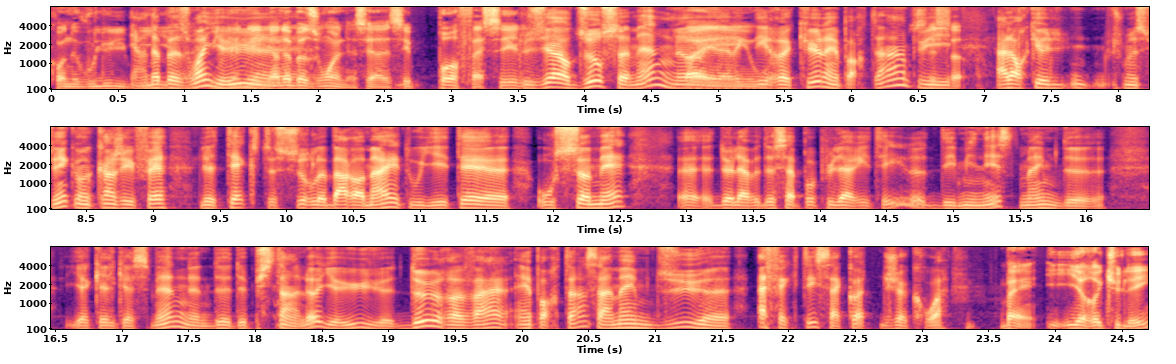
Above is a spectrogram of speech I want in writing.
qu'on a voulu lui Il y en a besoin, lui il y a eu. Il y en euh, a besoin. là. C'est pas facile. Plusieurs dures semaines, là, Ouais, avec des reculs importants. Puis, ça. alors que je me souviens que quand j'ai fait le texte sur le baromètre où il était euh, au sommet euh, de, la, de sa popularité, là, des ministres, même de, il y a quelques semaines, de- depuis ce temps-là, il y a eu deux revers importants. Ça a même dû euh, affecter sa cote, je crois. Ben, il a reculé,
